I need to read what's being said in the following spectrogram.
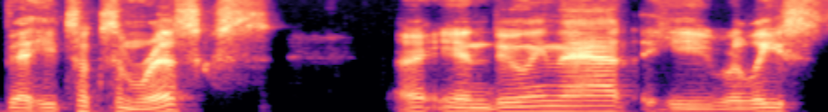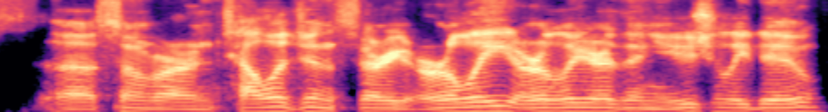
that he took some risks. Uh, in doing that. He released uh, some of our intelligence very early, earlier than you usually do,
